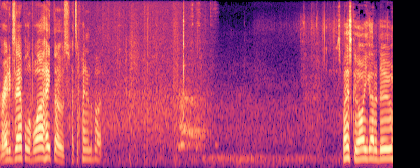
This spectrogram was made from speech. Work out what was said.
Great example of why I hate those. That's a pain in the butt. So basically all you got to do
